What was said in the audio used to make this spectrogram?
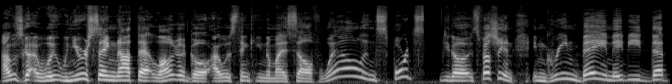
I was when you were saying not that long ago, I was thinking to myself, well, in sports, you know, especially in in Green Bay, maybe that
